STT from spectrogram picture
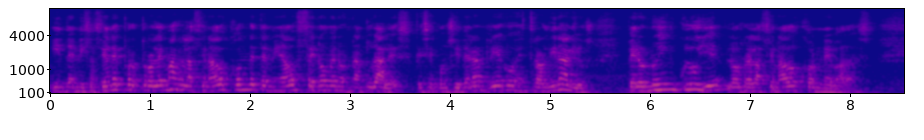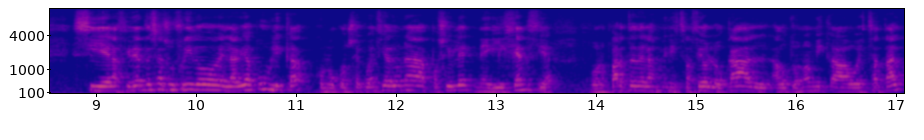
indemnizaciones por problemas relacionados con determinados fenómenos naturales que se consideran riesgos extraordinarios, pero no incluye los relacionados con nevadas. Si el accidente se ha sufrido en la vía pública como consecuencia de una posible negligencia por parte de la administración local, autonómica o estatal,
